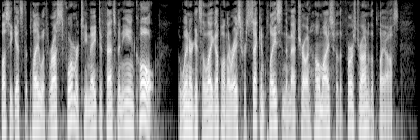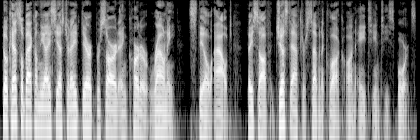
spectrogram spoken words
Plus, he gets to play with Rust's former teammate, defenseman Ian Cole. The winner gets a leg up on the race for second place in the Metro and home ice for the first round of the playoffs. Phil Kessel back on the ice yesterday. Derek Brassard and Carter Rowney still out. Face off just after 7 o'clock on AT&T Sports.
